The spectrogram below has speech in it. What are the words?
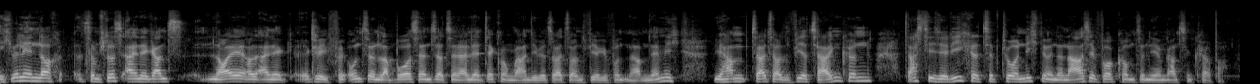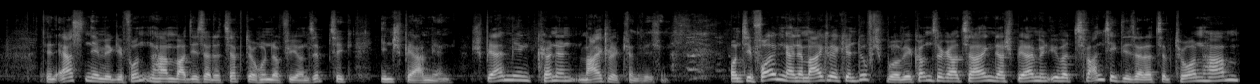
Ich will Ihnen noch zum Schluss eine ganz neue und eine wirklich für uns ein Labor sensationelle Entdeckung machen, die wir 2004 gefunden haben. Nämlich, wir haben 2004 zeigen können, dass diese Riechrezeptoren nicht nur in der Nase vorkommen, sondern in Ihrem ganzen Körper. Den ersten, den wir gefunden haben, war dieser Rezeptor 174 in Spermien. Spermien können Maiglöckchen riechen. Und sie folgen einer Maiglöckchen-Duftspur. Wir konnten sogar zeigen, dass Spermien über 20 dieser Rezeptoren haben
